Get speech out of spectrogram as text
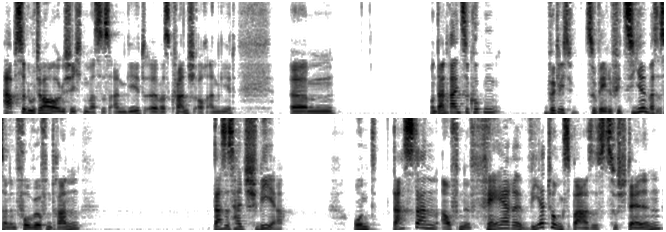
absolute Horrorgeschichten, was das angeht, äh, was Crunch auch angeht. Ähm, und dann reinzugucken, wirklich zu verifizieren, was ist an den Vorwürfen dran, das ist halt schwer. Und das dann auf eine faire Wertungsbasis zu stellen,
